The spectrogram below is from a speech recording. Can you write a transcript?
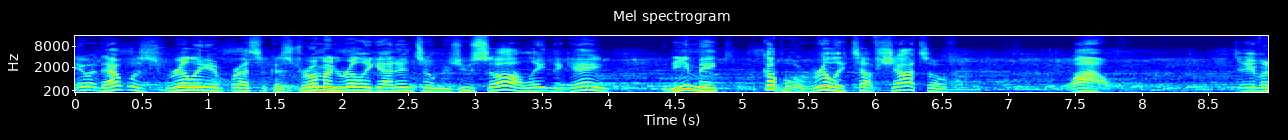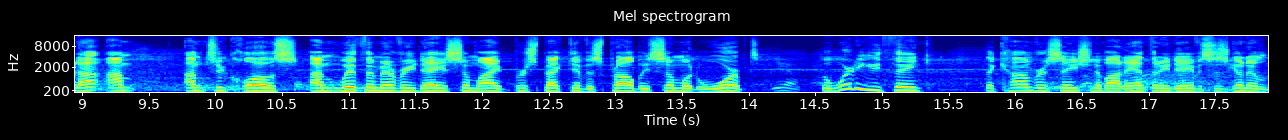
it, that was really impressive because Drummond really got into him, as you saw late in the game, and he made a couple of really tough shots over him. Wow, David, I, I'm I'm too close. I'm with him every day, so my perspective is probably somewhat warped. Yeah. But where do you think the conversation about Anthony Davis is gonna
